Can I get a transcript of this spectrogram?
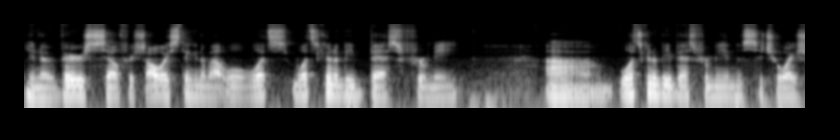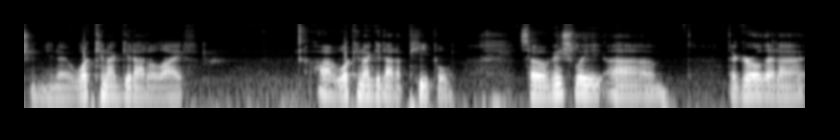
You know, very selfish, always thinking about well, what's what's going to be best for me. Um, what's going to be best for me in this situation? You know, what can I get out of life? Uh, what can I get out of people? So eventually, um, the girl that I,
